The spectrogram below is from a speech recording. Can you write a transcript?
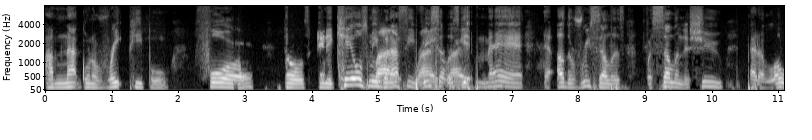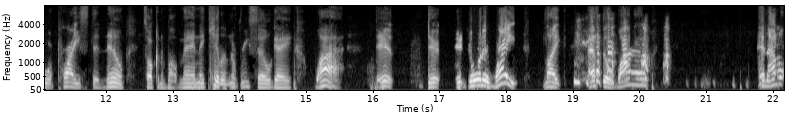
I'm not going to rate people for those, and it kills me right, when I see right, resellers right. get mad at other resellers for selling the shoe at a lower price than them. Talking about man, they killing the resale game. Why? They're they're they're doing it right. Like after a while, and I don't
